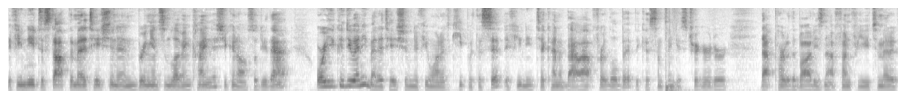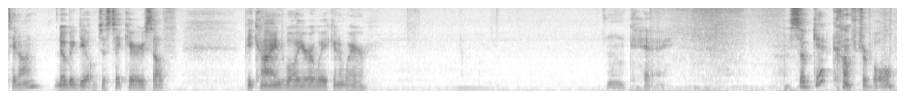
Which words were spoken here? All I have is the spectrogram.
If you need to stop the meditation and bring in some loving kindness, you can also do that. Or you can do any meditation if you want to keep with the sit, if you need to kind of bow out for a little bit because something gets triggered or that part of the body is not fun for you to meditate on. No big deal. Just take care of yourself. Be kind while you're awake and aware. Okay. So get comfortable.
